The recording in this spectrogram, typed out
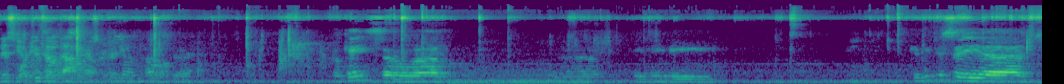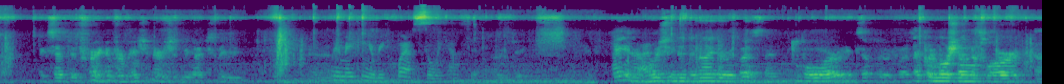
This year, two thousand dollars. Okay, so, um, uh, it may be, could we just say, uh, accepted for information, or should we actually? uh, We're making a request, so we have to. Okay, a motion to deny the request then, or accept the request. I put a motion on the floor, uh, that the, uh,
